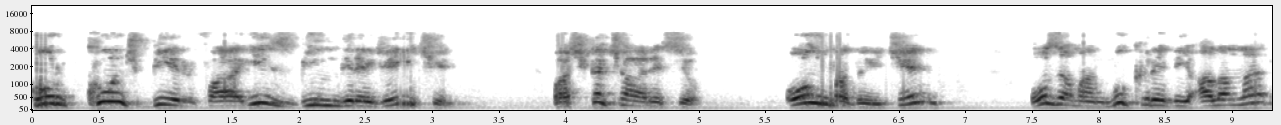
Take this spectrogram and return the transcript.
korkunç bir faiz bindireceği için başka çaresi olmadığı için o zaman bu krediyi alanlar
